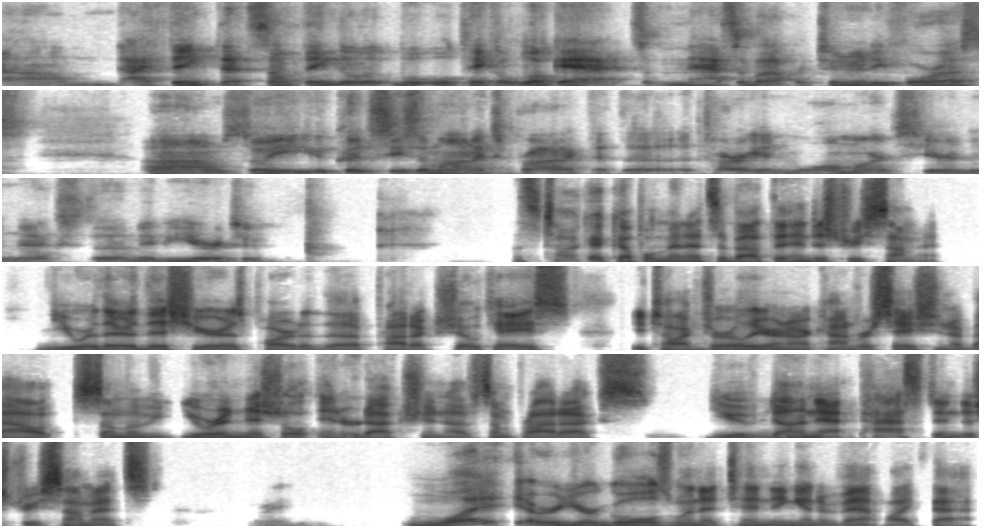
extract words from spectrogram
um, I think that's something that we'll, we'll, take a look at. It's a massive opportunity for us. Um, so you, you, could see some Onyx product at the Target and Walmart's here in the next uh, maybe year or two. Let's talk a couple minutes about the industry summit. You were there this year as part of the product showcase. You talked earlier in our conversation about some of your initial introduction of some products you've done at past industry summits. Right. What are your goals when attending an event like that?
